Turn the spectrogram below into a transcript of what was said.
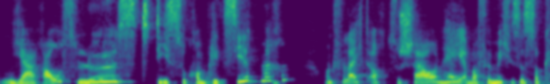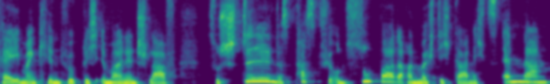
ja rauslöst, die es so kompliziert machen und vielleicht auch zu schauen, hey, aber für mich ist es okay, mein Kind wirklich immer in den Schlaf zu stillen. Das passt für uns super, daran möchte ich gar nichts ändern.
